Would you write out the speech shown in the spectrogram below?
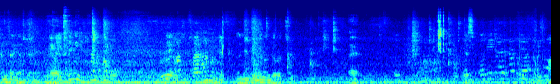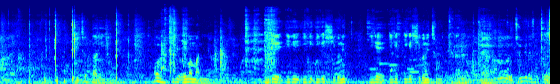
상상이 안 돼. 예. 난 일본 해놓은 줄 알았지 네. 됐어. 미쳤다리. 어, 이게 얼마만이냐? 이게 이게 이게 이게 시그니 이게 이게 이게 시그니처입니다. 이게. 네. 오 참기름 살짝 넣어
